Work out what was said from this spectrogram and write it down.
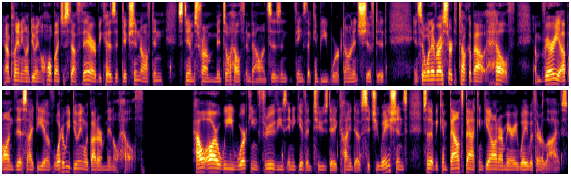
And I'm planning on doing a whole bunch of stuff there because addiction often stems from mental health imbalances and things that can be worked on and shifted. And so whenever I start to talk about health, I'm very up on this idea of what are we doing about our mental health? How are we working through these any given Tuesday kind of situations so that we can bounce back and get on our merry way with our lives?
